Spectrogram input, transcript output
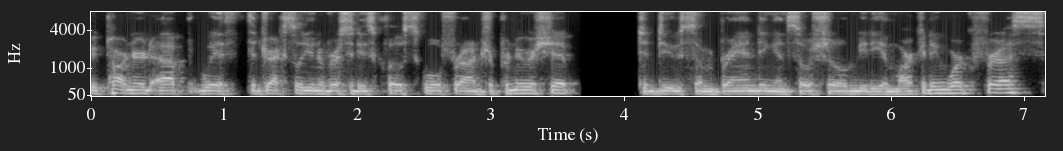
We partnered up with the Drexel University's Close School for Entrepreneurship to do some branding and social media marketing work for us.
